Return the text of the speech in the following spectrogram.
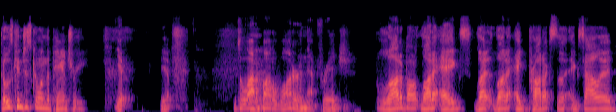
Those can just go in the pantry. Yep. Yep. There's a lot uh, of bottled water in that fridge. A lot of a lot of eggs, a lot, lot of egg products, the egg salad,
